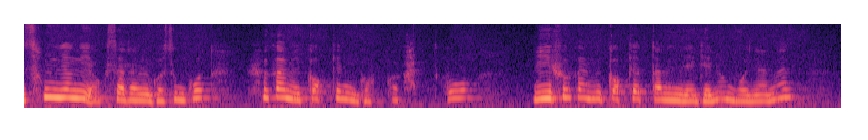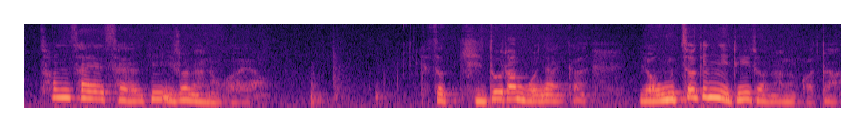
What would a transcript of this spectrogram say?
성령의 역사라는 것은 곧 흑암이 꺾이는 것과 같고 이 흑암이 꺾였다는 얘기는 뭐냐면 천사의 사역이 일어나는 거예요. 그래서 기도란 뭐냐 그러니까 영적인 일이 일어나는 거다.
